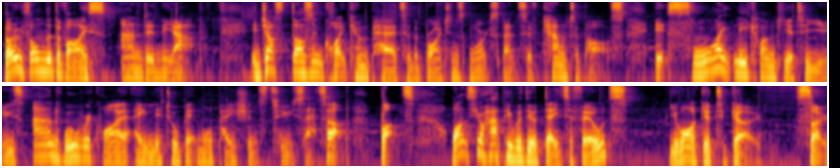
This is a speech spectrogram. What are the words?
both on the device and in the app. It just doesn't quite compare to the Bryton's more expensive counterparts. It's slightly clunkier to use and will require a little bit more patience to set up. But once you're happy with your data fields, you are good to go. So,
